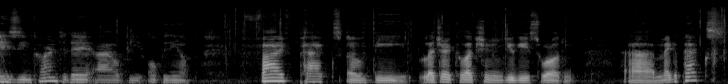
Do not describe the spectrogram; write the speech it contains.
AZ Card. Today I'll be opening up five packs of the Legendary Collection Yugi's World uh, Mega Packs.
